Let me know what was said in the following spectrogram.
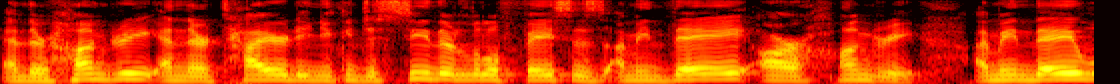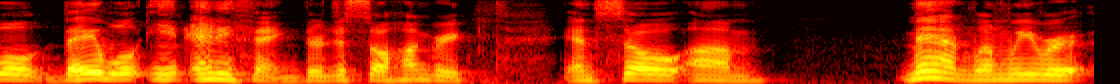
and they're hungry and they're tired and you can just see their little faces. I mean, they are hungry. I mean, they will they will eat anything. They're just so hungry. And so um, man, when we were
